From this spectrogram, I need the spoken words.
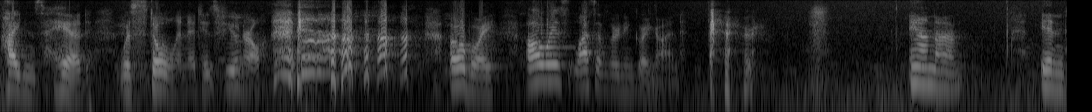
Haydn's head was stolen at his funeral. oh boy, always lots of learning going on. and um, in,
